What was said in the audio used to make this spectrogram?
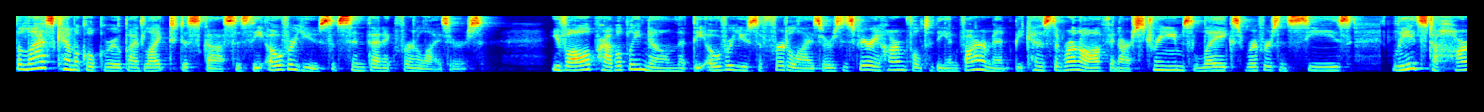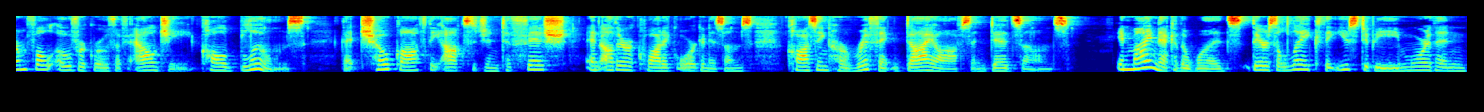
The last chemical group I'd like to discuss is the overuse of synthetic fertilizers. You've all probably known that the overuse of fertilizers is very harmful to the environment because the runoff in our streams, lakes, rivers, and seas leads to harmful overgrowth of algae called blooms that choke off the oxygen to fish and other aquatic organisms, causing horrific die offs and dead zones. In my neck of the woods, there's a lake that used to be, more than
